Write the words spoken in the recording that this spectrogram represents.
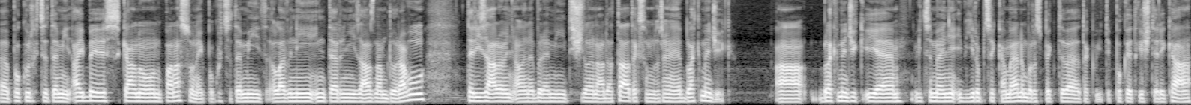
Eh, pokud chcete mít IBIS, Canon, Panasonic, pokud chcete mít levný interní záznam do RAVu, který zároveň ale nebude mít šílená data, tak samozřejmě je Blackmagic. A Blackmagic je víceméně i výrobce kamer, nebo respektive takový ty poketky 4K,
